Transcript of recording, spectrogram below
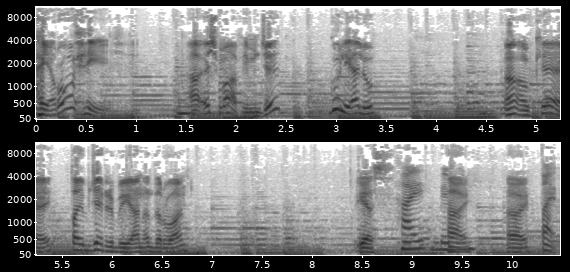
هيا روحي. آه إيش ما في من جد؟ قولي ألو. آه okay. طيب جربي another one yes hi baby. hi. hi. طيب.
